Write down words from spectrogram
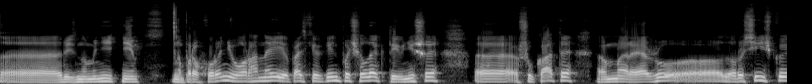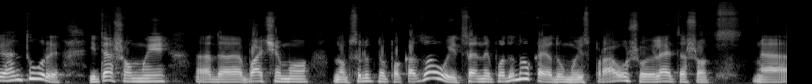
е, різноманітні правоохоронні органи європейських країн почали активніше е, шукати мережу е, російської агентури. І те, що ми е, бачимо ну, абсолютно показово, і це не поодинока, я думаю, справу, що виявляється, що е,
